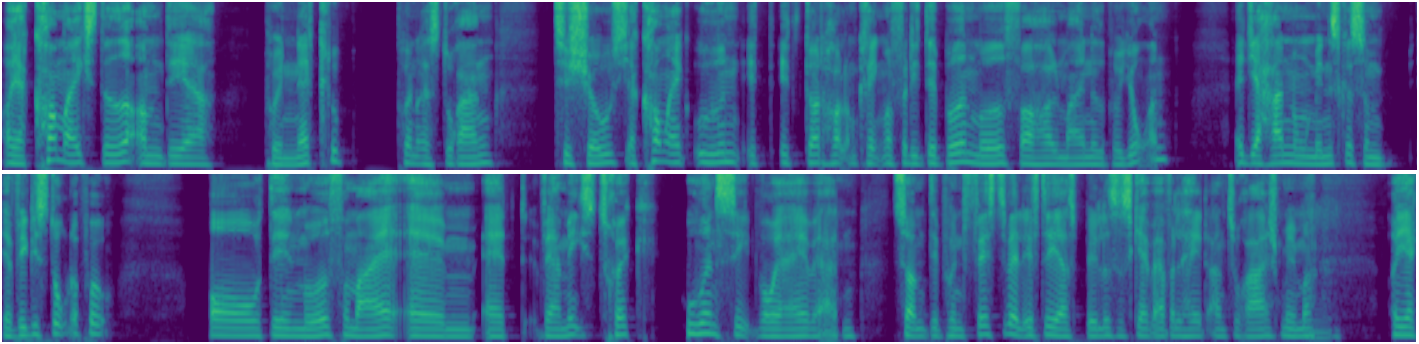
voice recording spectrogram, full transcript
Og jeg kommer ikke steder, om det er på en natklub, på en restaurant, til shows. Jeg kommer ikke uden et, et godt hold omkring mig, fordi det er både en måde for at holde mig nede på jorden, at jeg har nogle mennesker, som jeg virkelig stoler på, og det er en måde for mig øhm, at være mest tryg, uanset hvor jeg er i verden. Så om det er på en festival, efter jeg har spillet, så skal jeg i hvert fald have et entourage med mig. Mm. Og jeg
